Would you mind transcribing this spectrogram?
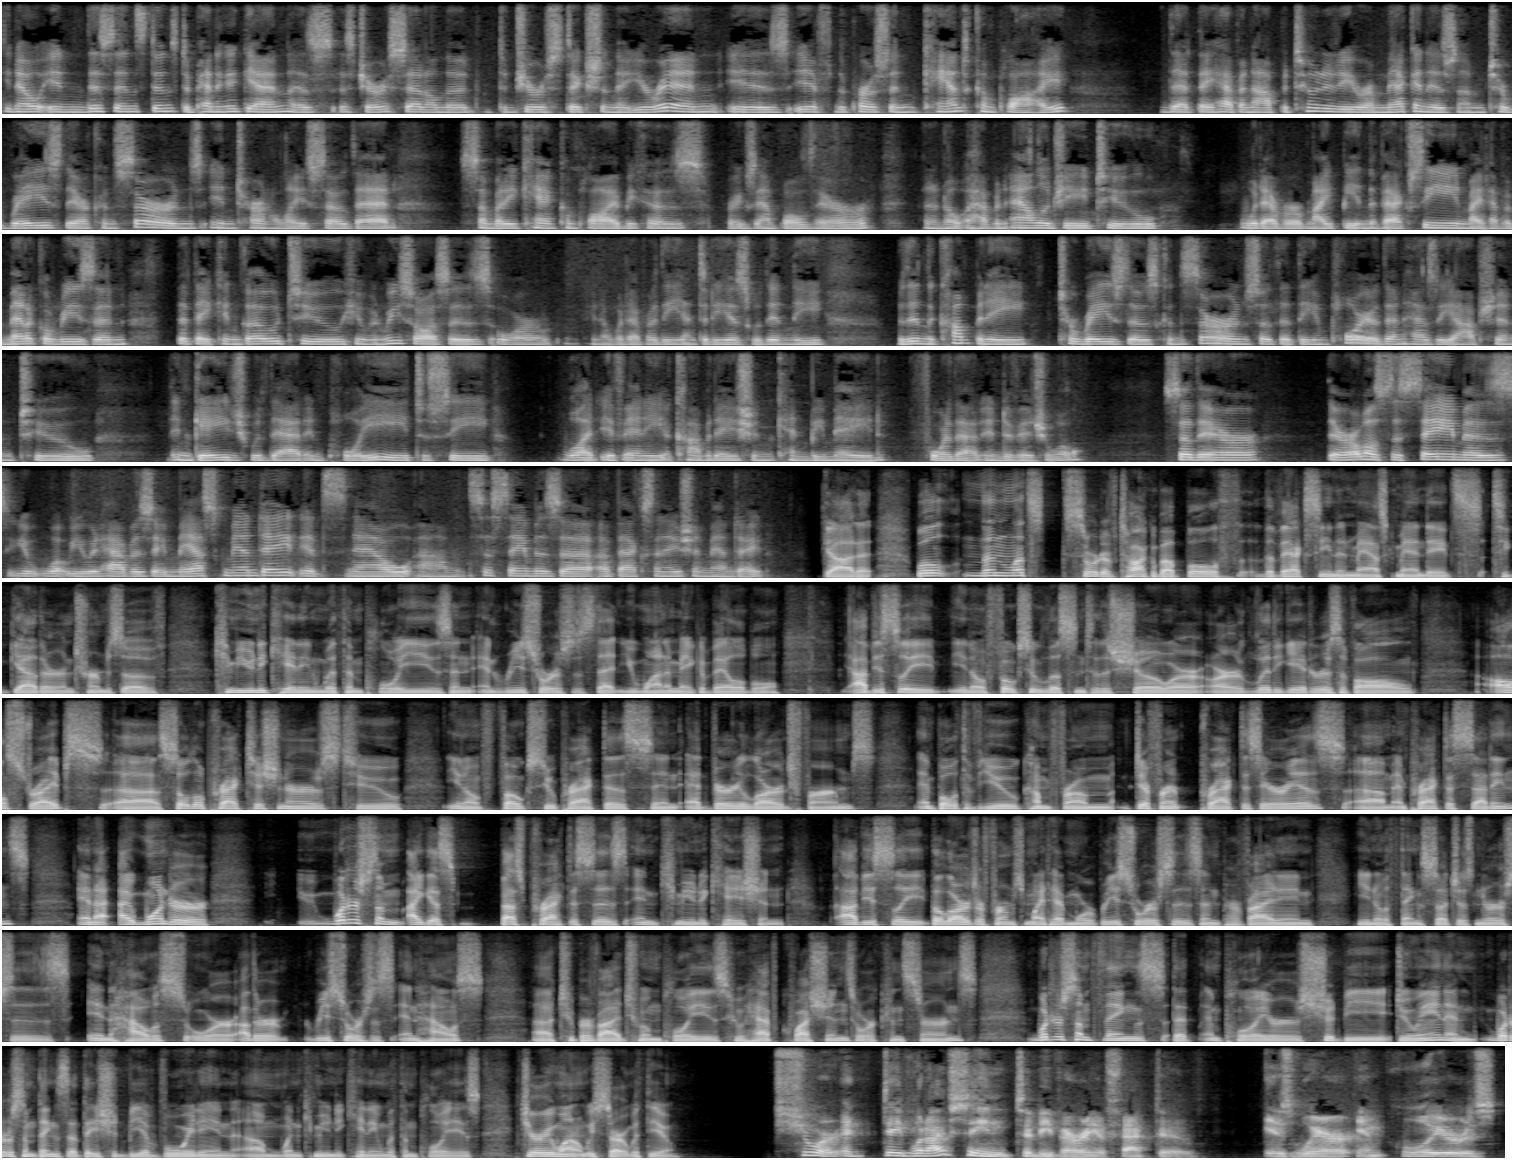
you know, in this instance, depending again, as, as Jerry said, on the, the jurisdiction that you're in, is if the person can't comply, that they have an opportunity or a mechanism to raise their concerns internally so that somebody can't comply because, for example, they're, I don't know, have an allergy to whatever might be in the vaccine, might have a medical reason, that they can go to human resources or, you know, whatever the entity is within the within the company to raise those concerns so that the employer then has the option to engage with that employee to see what, if any, accommodation can be made for that individual. So they're they're almost the same as you, what you would have as a mask mandate. It's now um, it's the same as a, a vaccination mandate. Got it. Well, then let's sort of talk about both the vaccine and mask mandates together in terms of communicating with employees and, and resources that you want to make available. Obviously, you know, folks who listen to the show are, are litigators of all all stripes, uh, solo practitioners to you know folks who practice in at very large firms, and both of you come from different practice areas um, and practice settings. And I, I wonder, what are some I guess best practices in communication obviously the larger firms might have more resources in providing you know things such as nurses in house or other resources in house uh, to provide to employees who have questions or concerns. What are some things that employers should be doing and what are some things that they should be avoiding um, when communicating with employees? Jerry why don't we start with you? Sure. And dave what i've seen to be very effective is where employers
